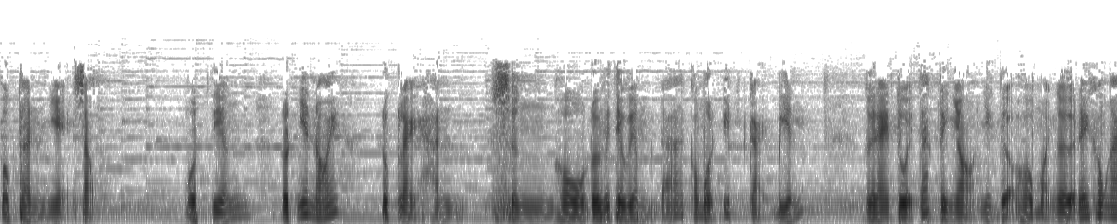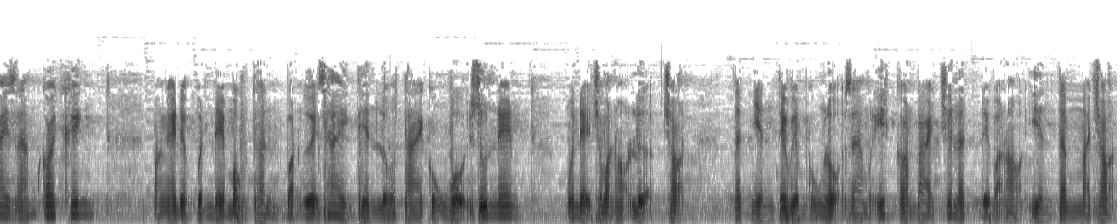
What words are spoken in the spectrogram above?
Mộc thần nhẹ giọng một tiếng, đột nhiên nói, lúc này hắn sừng hồ đối với tiêu viêm đã có một ít cải biến. Người này tuổi tác tuy nhỏ nhưng tựa hồ mọi người ở đây không ai dám coi khinh. Mà nghe được vấn đề mộc thần, bọn người xa hình thiên lỗ tài cũng vội run lên, muốn để cho bọn họ lựa chọn. Tất nhiên tiêu viêm cũng lộ ra một ít con bài chưa lật để bọn họ yên tâm mà chọn.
